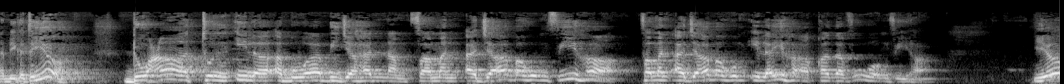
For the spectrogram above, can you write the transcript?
Nabi kata, "Ya." Du'atun ila abwabi jahannam faman ajabahum fiha faman ajabahum ilaiha qadhafuhum fiha ya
